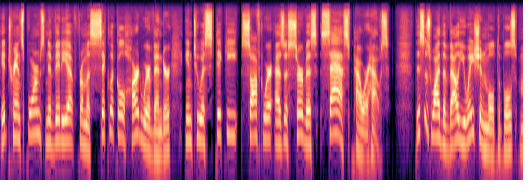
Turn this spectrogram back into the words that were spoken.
It transforms NVIDIA from a cyclical hardware vendor into a sticky software as a service SaaS powerhouse. This is why the valuation multiples might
